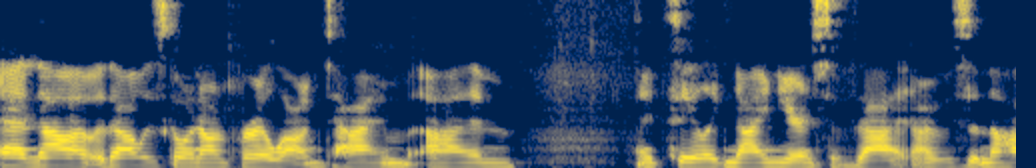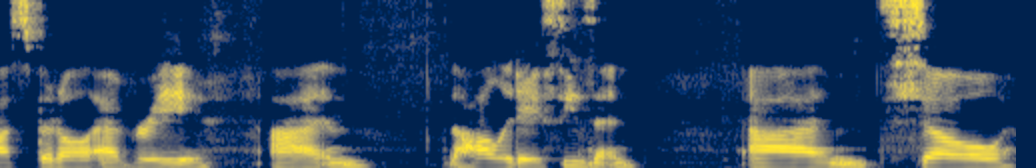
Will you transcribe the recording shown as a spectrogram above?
and that that was going on for a long time. Um, I'd say like nine years of that. I was in the hospital every um, the holiday season. Um, so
